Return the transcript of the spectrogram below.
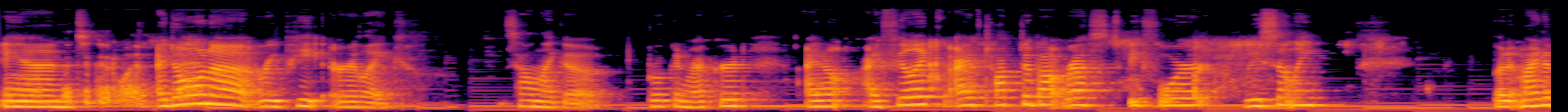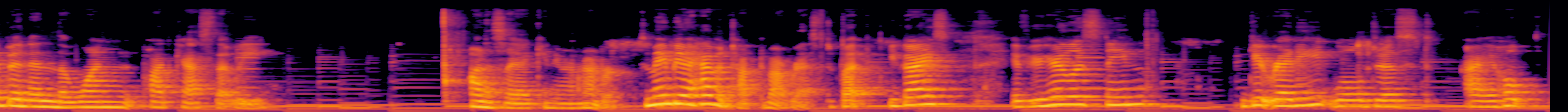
And that's a good one. I don't want to repeat or like sound like a broken record. I don't I feel like I've talked about rest before recently, but it might have been in the one podcast that we honestly I can't even remember. So maybe I haven't talked about rest. But you guys, if you're here listening, get ready. We'll just I hope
